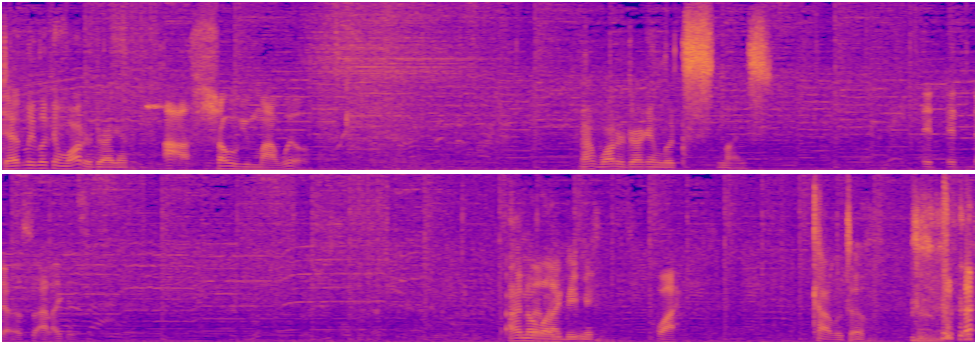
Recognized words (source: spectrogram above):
deadly looking water dragon. I'll show you my will. That water dragon looks nice. It it does. I like it. I know why like- you beat me. Why? Kabuto.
